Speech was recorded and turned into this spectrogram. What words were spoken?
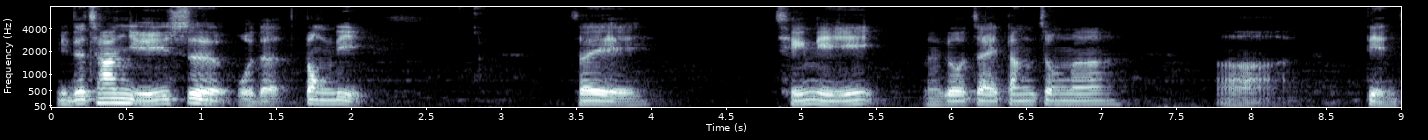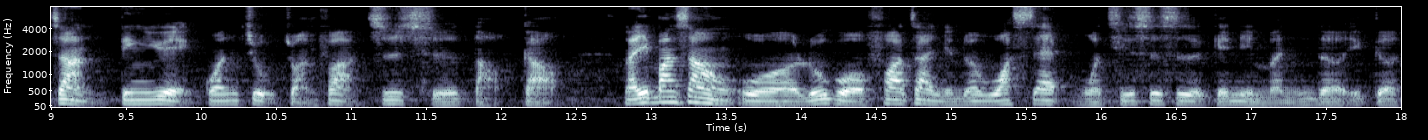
你的参与是我的动力，所以，请你能够在当中呢，啊，点赞、订阅、关注、转发、支持、祷告。那一般上，我如果发在你的 WhatsApp，我其实是给你们的一个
